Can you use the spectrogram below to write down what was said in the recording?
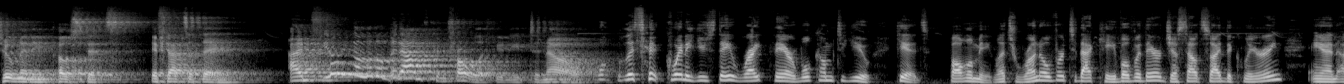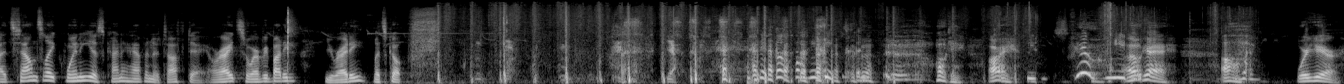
Too many post its, if that's a thing. I'm feeling a little bit out of control if you need to know. Well, listen, Quinnie, you stay right there. We'll come to you. Kids, follow me. Let's run over to that cave over there just outside the clearing. And uh, it sounds like Quinnie is kind of having a tough day. All right. So, everybody, you ready? Let's go. Yeah. okay. All right. Phew. Okay. Oh, we're here.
